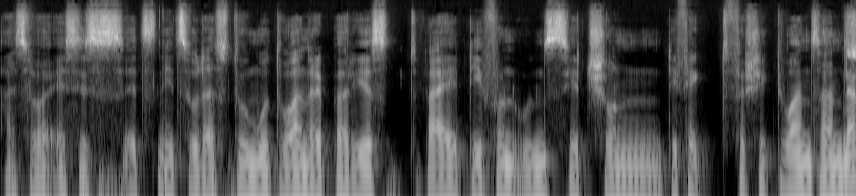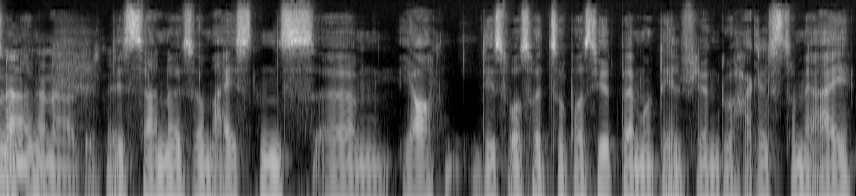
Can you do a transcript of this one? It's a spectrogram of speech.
Also es ist jetzt nicht so, dass du Motoren reparierst, weil die von uns jetzt schon defekt verschickt worden sind. Nein, nein, nein, nein, das nicht. Das sind also meistens, ähm, ja, das, was halt so passiert beim Modellfliegen. Du hackelst einmal ein,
